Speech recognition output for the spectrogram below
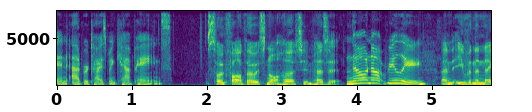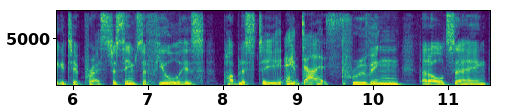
in advertisement campaigns. So far, though, it's not hurt him, has it? No, not really. And even the negative press just seems to fuel his publicity. It does. Proving that old saying,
